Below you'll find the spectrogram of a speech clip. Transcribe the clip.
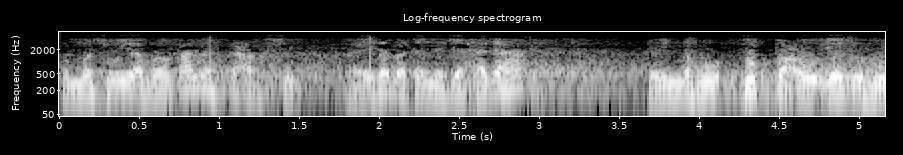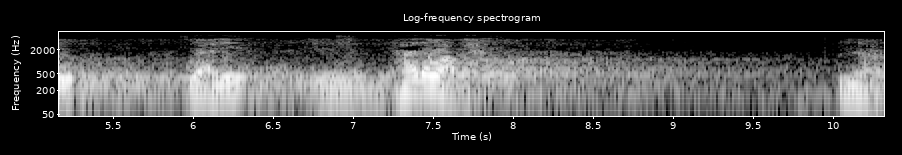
ثم سئل فلان قال ما استعرت شيء فإذا ثبت أن جحدها فإنه تقطع يده يعني هذا واضح. نعم.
